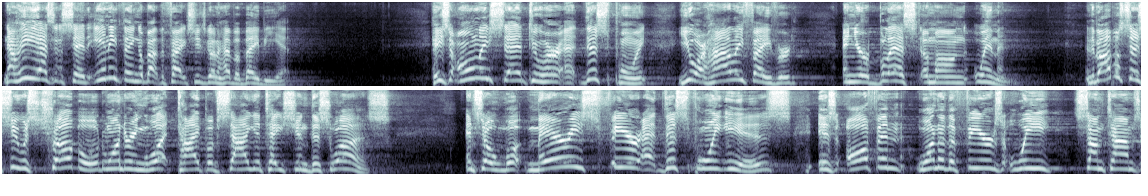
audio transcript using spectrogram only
Now, he hasn't said anything about the fact she's going to have a baby yet. He's only said to her at this point, You are highly favored and you're blessed among women. And the Bible says she was troubled, wondering what type of salutation this was. And so, what Mary's fear at this point is, is often one of the fears we sometimes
